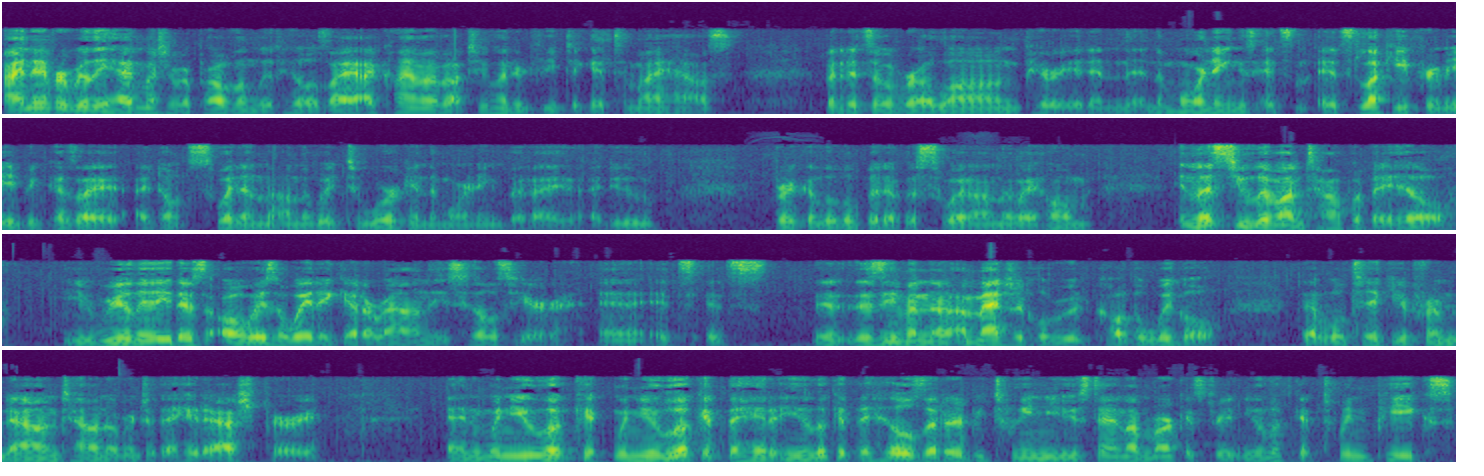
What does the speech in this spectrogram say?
I never really had much of a problem with hills. I, I climb about 200 feet to get to my house, but it's over a long period. And in the mornings, it's it's lucky for me because I, I don't sweat in, on the way to work in the morning, but I, I do break a little bit of a sweat on the way home. Unless you live on top of a hill, you really there's always a way to get around these hills here, and it's it's there's even a, magical route called the Wiggle that will take you from downtown over into the Haight Ashbury. And when you look at when you look at the you look at the hills that are between you, you stand on Market Street and you look at Twin Peaks,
